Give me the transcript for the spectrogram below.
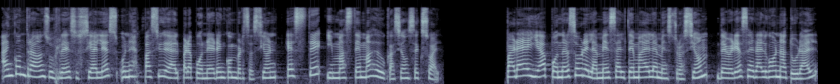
ha encontrado en sus redes sociales un espacio ideal para poner en conversación este y más temas de educación sexual. Para ella, poner sobre la mesa el tema de la menstruación debería ser algo natural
